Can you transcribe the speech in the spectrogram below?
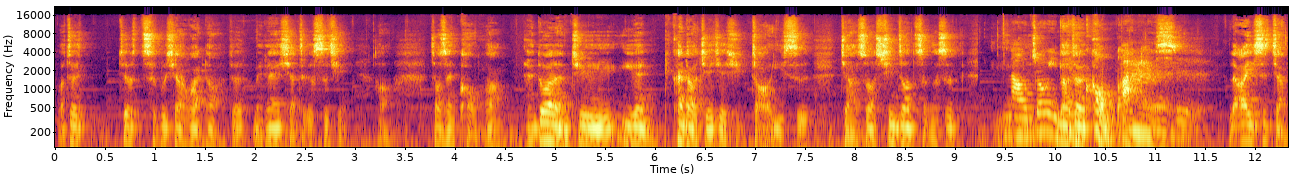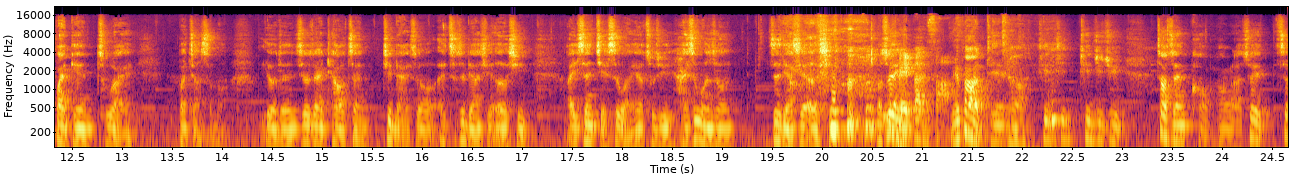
我这就吃不下饭哈，就每天在想这个事情，好，造成恐慌。很多人去医院看到结节去找医师，讲说心中整个是。脑中一片空白，是。那阿医师讲半天出来，不知道讲什么。有人就在跳针进来说：“哎，这是良性恶性。”啊医生解释完要出去，还是问说：“这是良性恶性？” 所以没办法，没办法听啊，听听听进去，造成恐慌了。所以这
